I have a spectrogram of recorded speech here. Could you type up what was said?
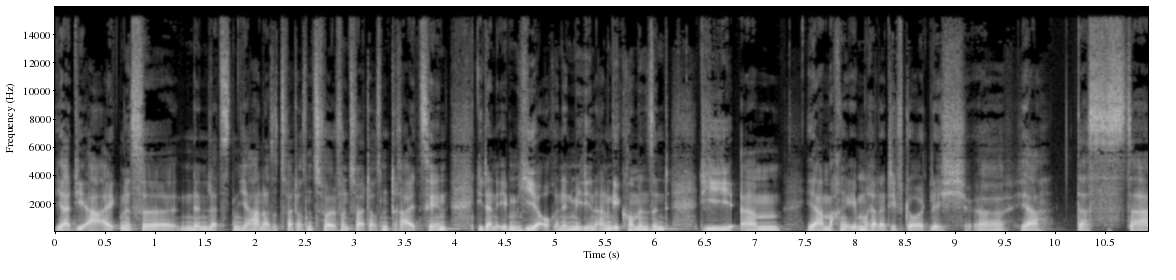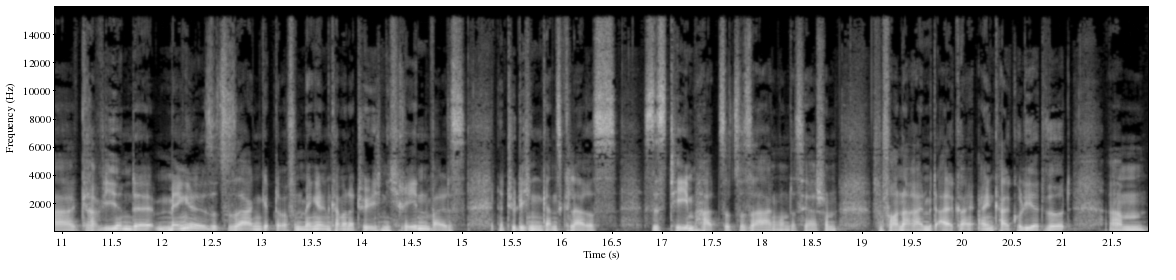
ja, die Ereignisse in den letzten Jahren, also 2012 und 2013, die dann eben hier auch in den Medien angekommen sind, die ja machen eben relativ relativ deutlich, äh, ja, dass es da gravierende Mängel sozusagen gibt, aber von Mängeln kann man natürlich nicht reden, weil es natürlich ein ganz klares System hat sozusagen und das ja schon von vornherein mit einkalkuliert wird, ähm,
